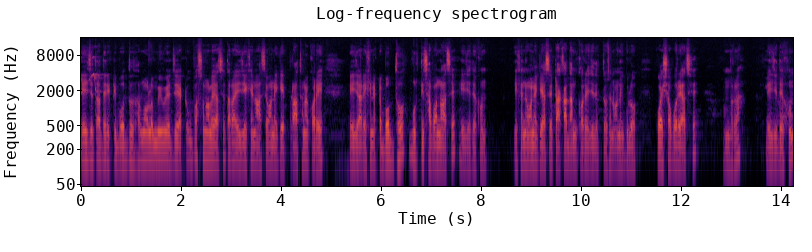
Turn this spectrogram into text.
এই যে তাদের একটি বৌদ্ধ ধর্মাবলম্বীর যে একটা উপাসনালয় আছে, তারা এই যে এখানে আসে, অনেকে প্রার্থনা করে। এই যে আর এখানে একটা বৌদ্ধ মূর্তি ছাপানো আছে। এই যে দেখুন, এখানে অনেকে আছে টাকা দান করে। এই যে দেখতে পাচ্ছেন, অনেকগুলো পয়সা পড়ে আছে বন্ধুরা। এই যে দেখুন,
